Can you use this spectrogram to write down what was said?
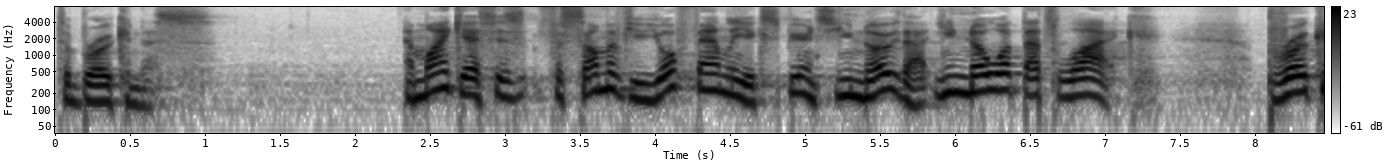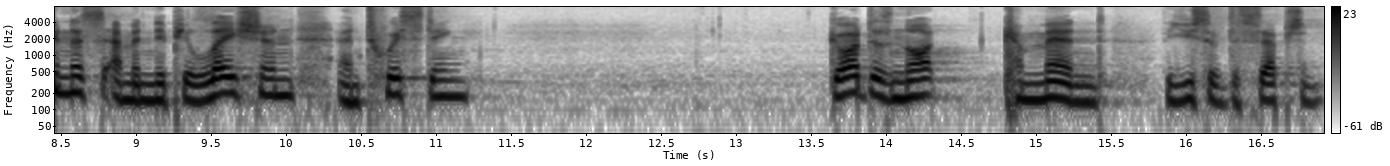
to brokenness. And my guess is for some of you, your family experience, you know that. You know what that's like brokenness and manipulation and twisting. God does not commend the use of deception.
